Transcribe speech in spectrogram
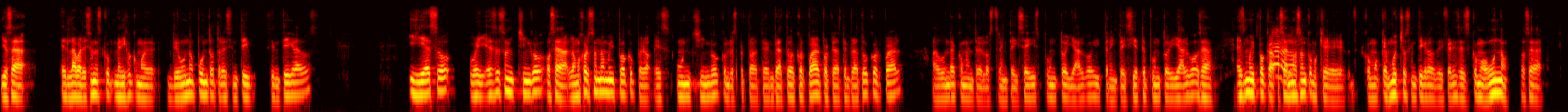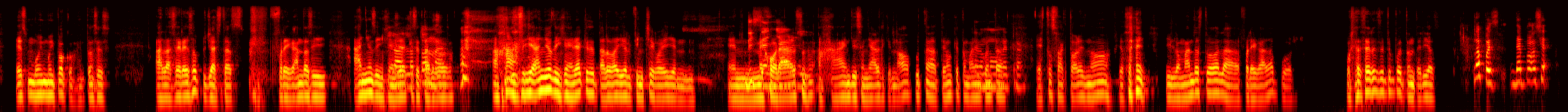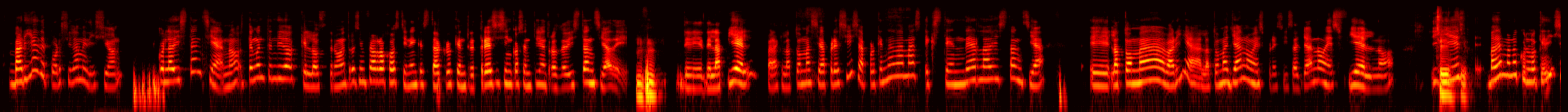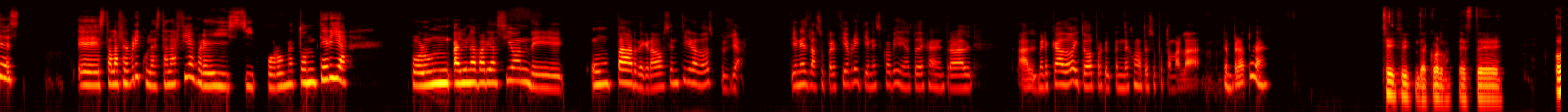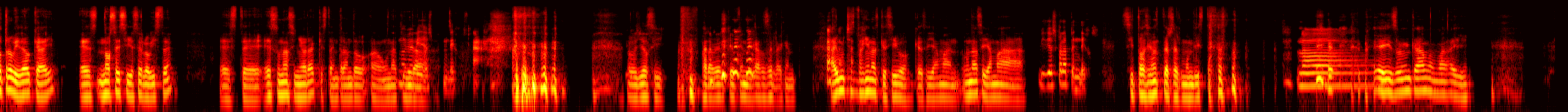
Y o sea, la variación es, me dijo como de, de 1.3 centí- centígrados. Y eso, güey, eso es un chingo. O sea, a lo mejor suena muy poco, pero es un chingo con respecto a la temperatura corporal, porque la temperatura corporal abunda como entre los 36 punto y algo y 37 punto y algo. O sea, es muy poca. O sea, no son como que, como que muchos centígrados de diferencia, es como uno. O sea, es muy, muy poco. Entonces, al hacer eso, pues ya estás fregando así años de ingeniería que se toma. tardó. Ajá, sí, años de ingeniería que se tardó ahí el pinche güey en, en Diseñar mejorar, el- ajá, en diseñar, de que no, puta, tengo que tomar en cuenta estos factores, no, y lo mandas toda la fregada por, por hacer ese tipo de tonterías. No, pues de por, o sea, varía de por sí la medición con la distancia, ¿no? Tengo entendido que los termómetros infrarrojos tienen que estar, creo que entre 3 y 5 centímetros de distancia de, de, de la piel para que la toma sea precisa, porque nada más extender la distancia, eh, la toma varía, la toma ya no es precisa, ya no es fiel, ¿no? Y, Sí, es- sí. va de mano con lo que dices, eh, está la febrícula, está la fiebre, y si por una tontería, por un, hay una variación de un par de grados centígrados, pues ya, tienes la superfiebre y tienes COVID y no te dejan entrar al, al mercado y todo porque el pendejo no te supo tomar la temperatura. Sí, sí, de acuerdo. Este, otro video que hay es, no sé si ese lo viste, este, es una señora que está entrando a una No tienda. videos pendejos. Ah, O yo sí, para ver qué pendejadas hace la gente. Hay muchas páginas que sigo que se llaman, una se llama videos para pendejos. Situaciones Tercermundistas. No. Y suben cada mamá ahí.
